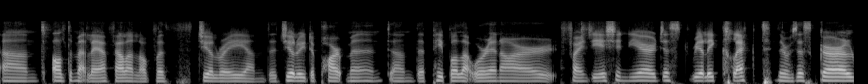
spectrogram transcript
and ultimately I fell in love with jewelry and the jewelry department and the people that were in our foundation year just really clicked. There was this girl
